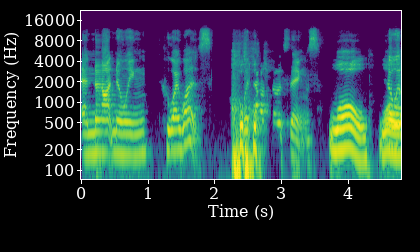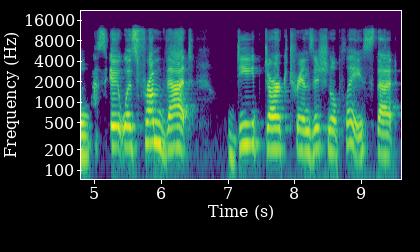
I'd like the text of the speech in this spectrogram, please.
and not knowing who I was without those things. Whoa, whoa. So it was, it was from that deep, dark transitional place that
